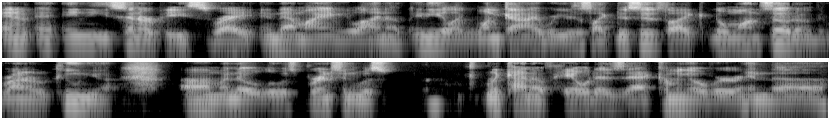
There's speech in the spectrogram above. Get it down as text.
any centerpiece right in that Miami lineup. Any like one guy where you're just like, this is like the Juan Soto, the Ronald Acuna. Um, I know Lewis Brinson was like kind of hailed as that coming over in the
